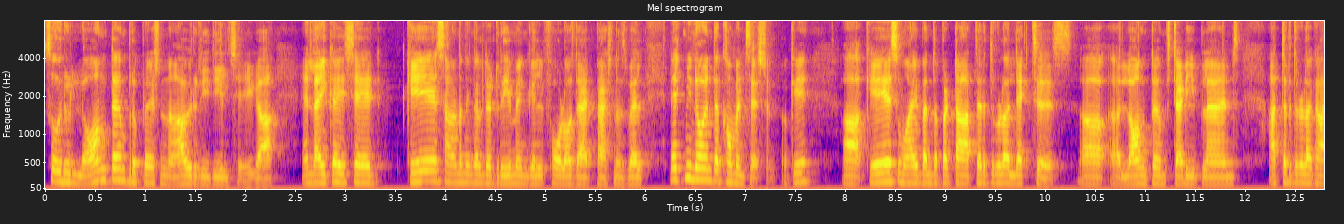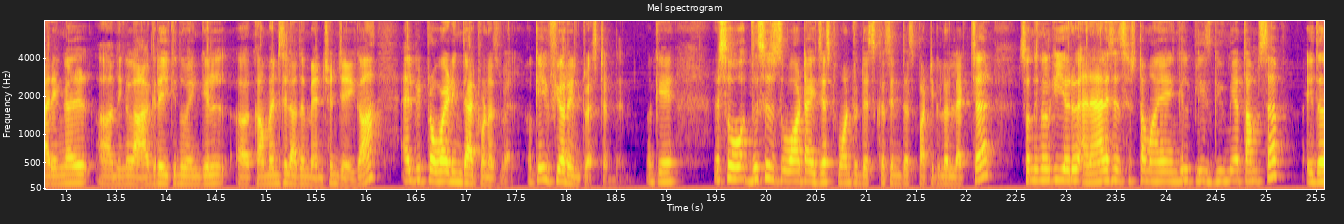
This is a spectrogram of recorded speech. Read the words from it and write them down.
സോ ഒരു ലോങ് ടേം പ്രിപ്പറേഷൻ ആ ഒരു രീതിയിൽ ചെയ്യുക. And like I said K S ആണ് നിങ്ങളുടെ ഡ്രീം എങ്കിൽ follow that passion as well let me know in the comment session okay K എസുമായി ബന്ധപ്പെട്ട അത്തരത്തിലുള്ള lectures long term study plans അത്തരത്തിലുള്ള കാര്യങ്ങൾ നിങ്ങൾ ആഗ്രഹിക്കുന്നുവെങ്കിൽ കമൻസിൽ അത് മെൻഷൻ ചെയ്യുക. I be providing that one as well okay if you are interested then okay? So this is what i just want to discuss in this particular lecture. So നിങ്ങൾക്ക് ഈ ഒരു അനാലിസിസ് ഇഷ്ടമായെങ്കിൽ please give me a thumbs up ഇത്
